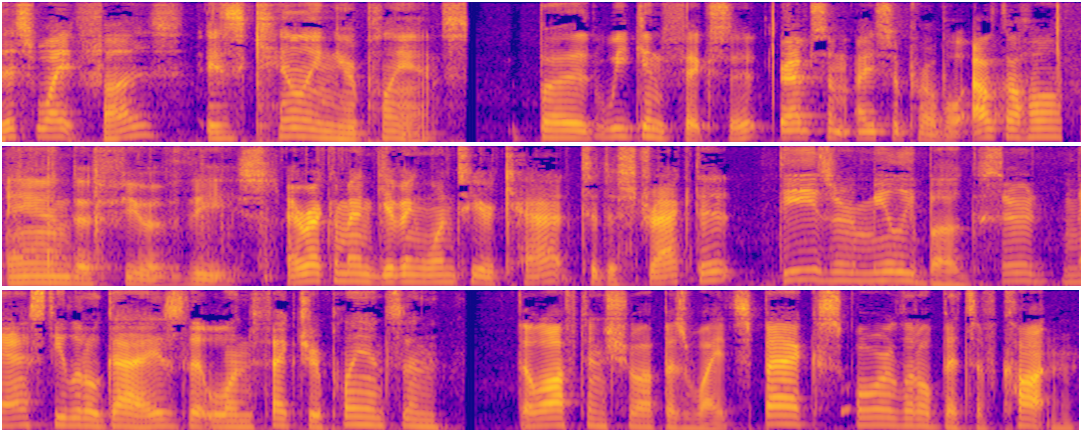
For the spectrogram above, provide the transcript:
This white fuzz is killing your plants. But we can fix it. Grab some isopropyl alcohol and a few of these. I recommend giving one to your cat to distract it. These are mealybugs. They're nasty little guys that will infect your plants and they'll often show up as white specks or little bits of cotton.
